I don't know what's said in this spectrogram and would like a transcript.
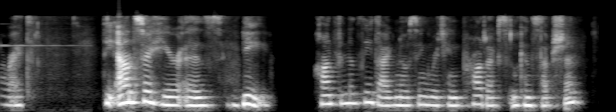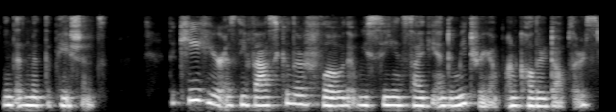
All right. The answer here is B. Confidently diagnosing retained products in conception and admit the patient. The key here is the vascular flow that we see inside the endometrium on colored Dopplers.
